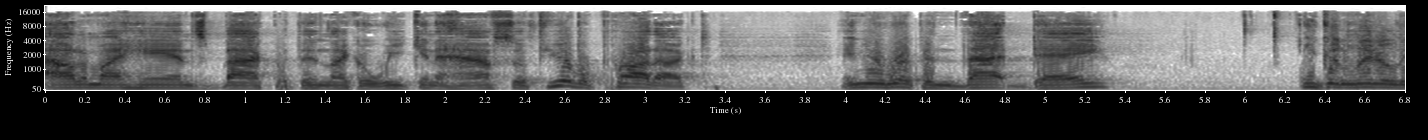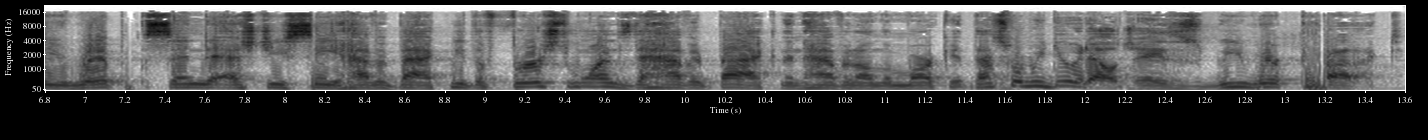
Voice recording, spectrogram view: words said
out of my hands back within like a week and a half. So if you have a product and you're ripping that day, you can literally rip, send to SGC, have it back, be the first ones to have it back, and then have it on the market. That's what we do at LJ's is we rip product.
